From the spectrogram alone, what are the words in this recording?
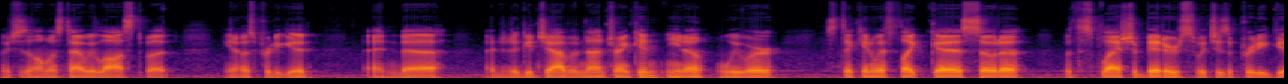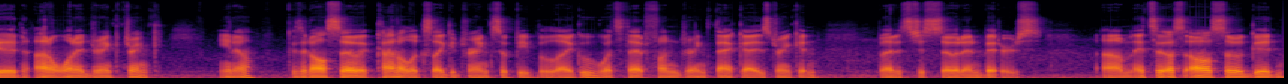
which is almost how we lost. But, you know, it was pretty good. And uh, I did a good job of not drinking. You know, we were sticking with like uh, soda with a splash of bitters, which is a pretty good, I don't want to drink drink, you know, because it also, it kind of looks like a drink. So people are like, ooh, what's that fun drink that guy's drinking? But it's just soda and bitters. Um, it's also a good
